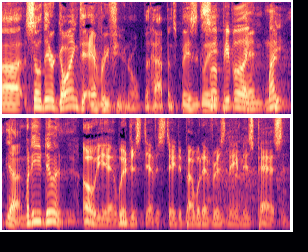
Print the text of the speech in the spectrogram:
Uh, so they're going to every funeral that happens, basically. So people are like, and what? he- yeah, What are you doing? Oh, yeah, we're just devastated by whatever his name is passing.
